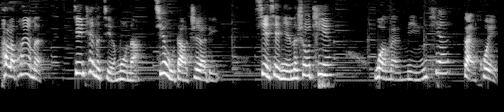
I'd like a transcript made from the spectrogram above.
好了，朋友们，今天的节目呢就到这里，谢谢您的收听。我们明天再会。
